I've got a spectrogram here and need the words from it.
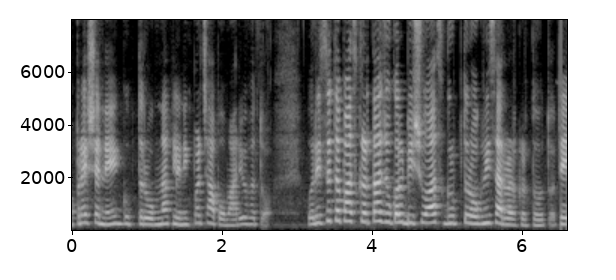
ઓપરેશને ગુપ્ત રોગના ક્લિનિક પર છાપો માર્યો હતો. પોલીસે તપાસ કરતા જુગલ બિશ્વાસ ગુપ્ત રોગની સારવાર કરતો હતો. તે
